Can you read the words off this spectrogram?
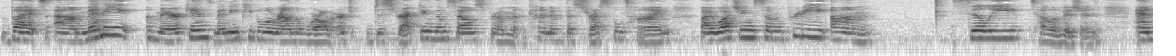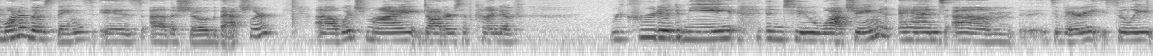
but um, many Americans, many people around the world are distracting themselves from kind of the stressful time by watching some pretty um, silly television. And one of those things is uh, the show The Bachelor, uh, which my daughters have kind of recruited me into watching, and um, it's a very silly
